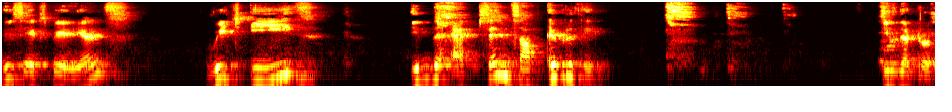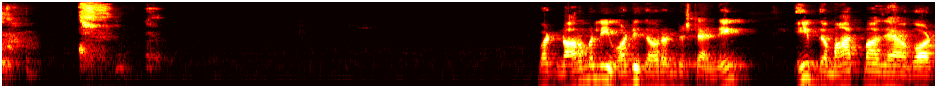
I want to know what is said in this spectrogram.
this experience which is in the absence of everything the truth. But normally, what is our understanding? If the Mahatmas have got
